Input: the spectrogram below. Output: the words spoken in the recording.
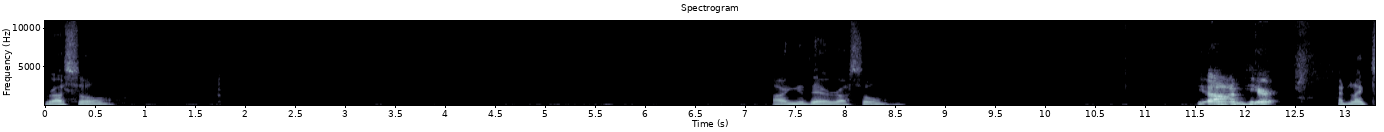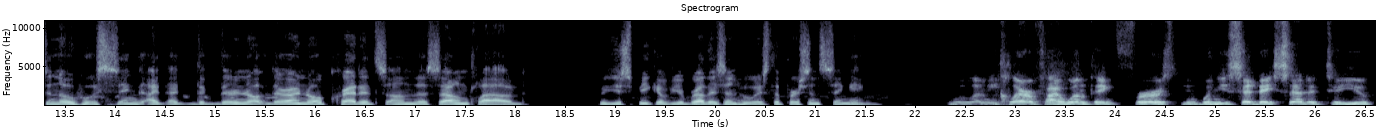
Russell? Are you there, Russell? Yeah, I'm here. I'd like to know who sings. I, I the, there are no there are no credits on the SoundCloud. Would you speak of your brothers and who is the person singing? Well, let me clarify one thing first. When you said they sent it to you,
